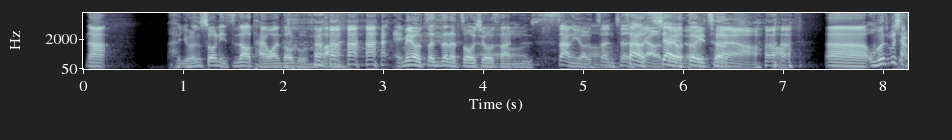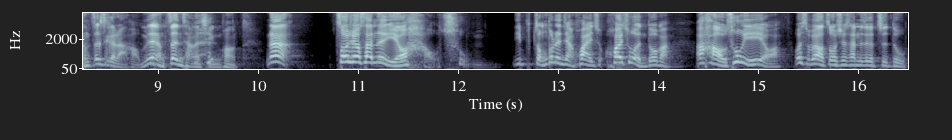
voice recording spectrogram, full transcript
那有人说，你知道台湾都轮班，没有真正的周休三日，上有政策，下有下有对策啊。呃，我们不想这个了哈，我们讲正常的情况。那周休三日也有好处，你总不能讲坏处，坏处很多嘛。啊，好处也有啊。为什么要周休三日这个制度？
